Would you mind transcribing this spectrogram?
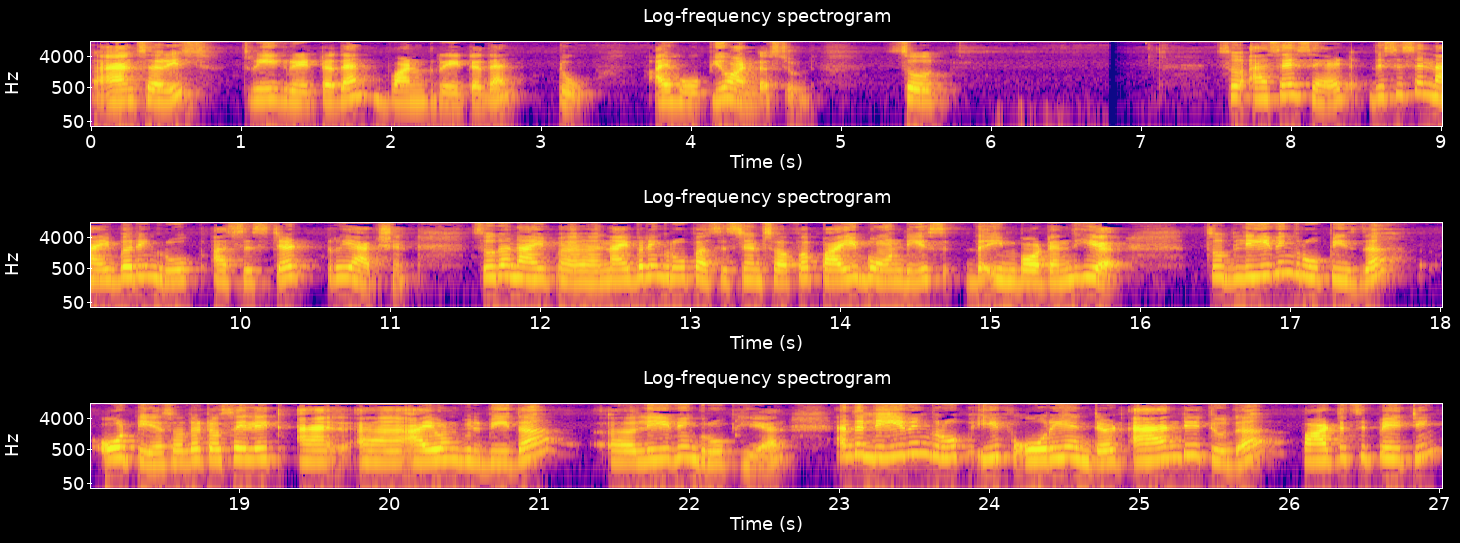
The answer is 3 greater than 1 greater than 2. I hope you understood. So so as I said, this is a neighboring group assisted reaction. So the uh, neighboring group assistance of a pi bond is the important here. So the leaving group is the OTS or the tosylate uh, ion will be the uh, leaving group here and the leaving group if oriented anti to the participating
